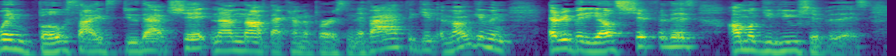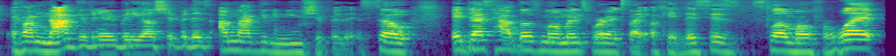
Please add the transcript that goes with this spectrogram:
when both sides do that shit, and I'm not that kind of person. If I have to give, if I'm giving everybody else shit for this, I'm gonna give you shit for this. If I'm not giving everybody else shit for this, I'm not giving you shit for this. So it does have those moments where it's like, okay, this is slow mo for what?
